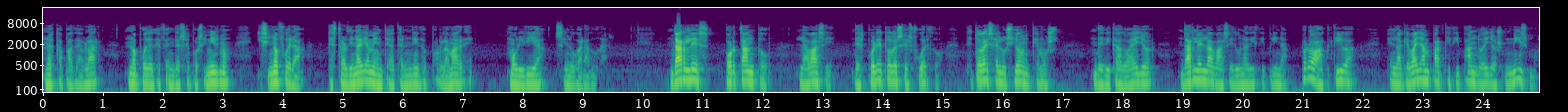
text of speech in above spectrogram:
no es capaz de hablar, no puede defenderse por sí mismo y si no fuera extraordinariamente atendido por la madre, moriría sin lugar a dudas. Darles, por tanto, la base, después de todo ese esfuerzo, de toda esa ilusión que hemos dedicado a ellos, darles la base de una disciplina proactiva en la que vayan participando ellos mismos,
